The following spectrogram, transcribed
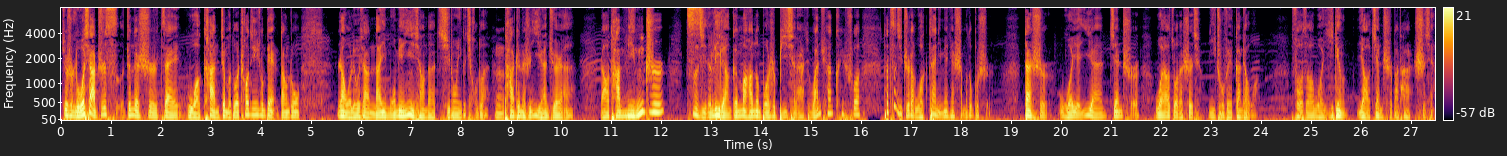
就是罗夏之死，真的是在我看这么多超级英雄电影当中，让我留下难以磨灭印象的其中一个桥段。嗯，他真的是毅然决然，然后他明知自己的力量跟曼哈顿博士比起来，就完全可以说他自己知道我在你面前什么都不是，但是我也依然坚持我要做的事情。你除非干掉我，否则我一定。要坚持把它实现。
